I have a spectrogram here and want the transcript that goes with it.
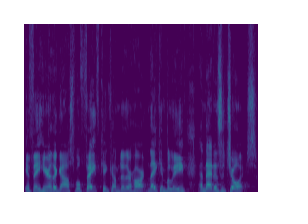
If they hear the gospel, faith can come to their heart and they can believe, and that is a choice.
